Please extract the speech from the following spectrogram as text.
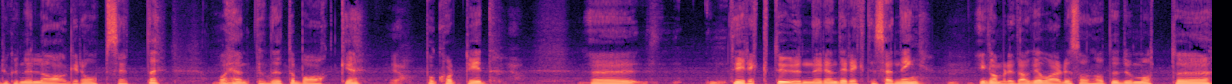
du kunne lagre oppsettet og hente det tilbake på kort tid. Eh, direkte under en direktesending. I gamle dager var det sånn at du måtte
